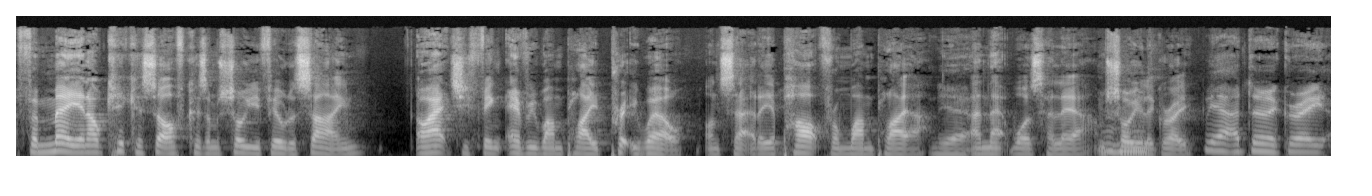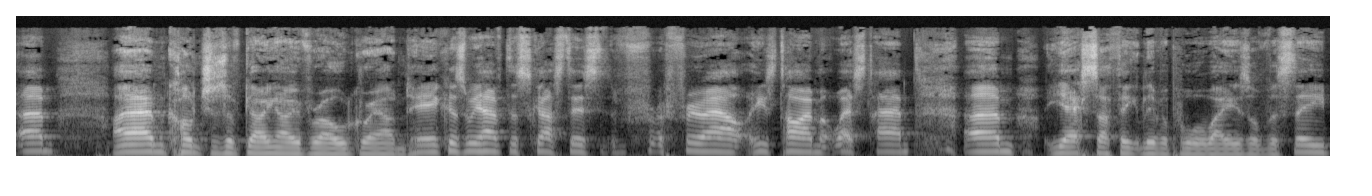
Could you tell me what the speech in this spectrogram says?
For me, and I'll kick us off because I'm sure you feel the same. I actually think everyone played pretty well on Saturday, apart from one player, Yeah. and that was Haller. I'm sure Mhm. you'll agree. Yeah, I do agree. Um, I am conscious of going over old ground here because we have discussed this f- throughout his time at West Ham. Um, yes, I think Liverpool away is obviously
